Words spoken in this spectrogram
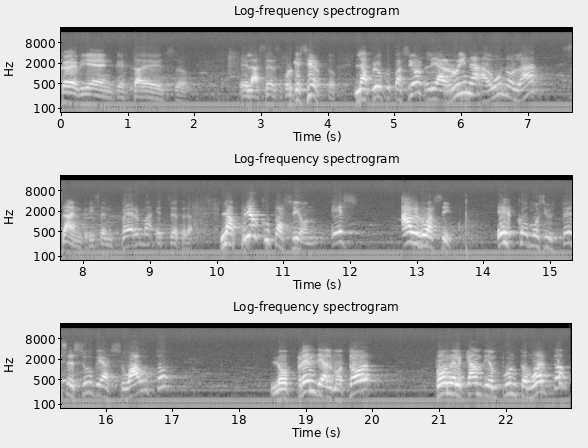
qué bien que está eso. el hacerse. Porque es cierto, la preocupación le arruina a uno la sangre se enferma, etc. La preocupación es algo así. Es como si usted se sube a su auto, lo prende al motor, pone el cambio en punto muerto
